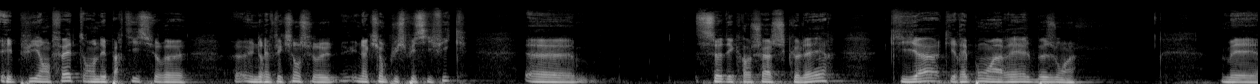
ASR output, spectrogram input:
et puis en fait, on est parti sur euh, une réflexion sur une, action plus spécifique, euh, ce décrochage scolaire qui a, qui répond à un réel besoin. Mais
